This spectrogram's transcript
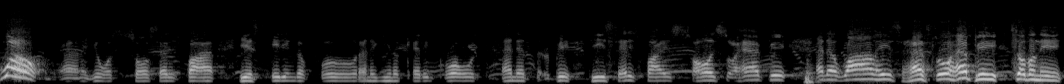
Wow! And he was so satisfied. He's eating the food and you know getting clothes and he's satisfied. His soul is so happy. And then while he's so happy, suddenly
